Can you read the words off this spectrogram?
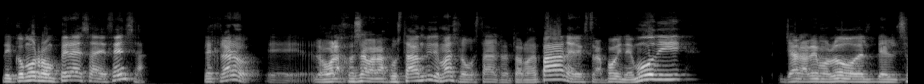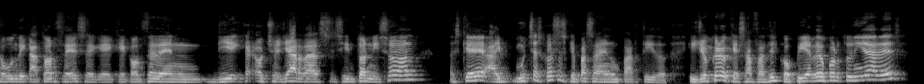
de cómo romper a esa defensa. Entonces, claro, eh, luego las cosas van ajustando y demás. Luego está el retorno de Pan, el extra point de Moody. Ya hablaremos luego del, segundo y 14 ese que, conceden 8 yardas sin ton son. Es que hay muchas cosas que pasan en un partido. Y yo creo que San Francisco pierde oportunidades,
